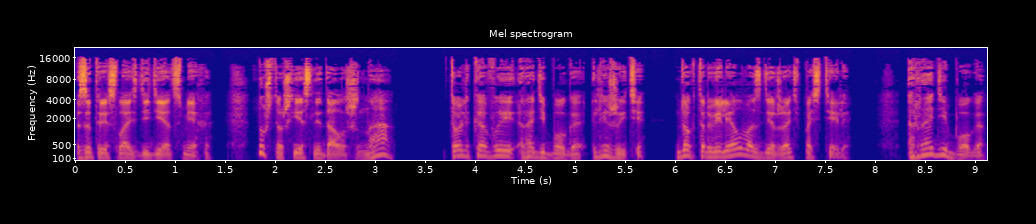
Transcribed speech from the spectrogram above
Затряслась Диди от смеха. «Ну что ж, если должна, только вы, ради бога, лежите. Доктор велел вас держать в постели. Ради бога.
